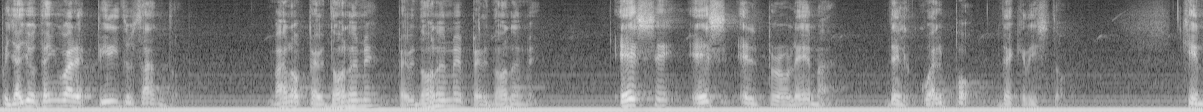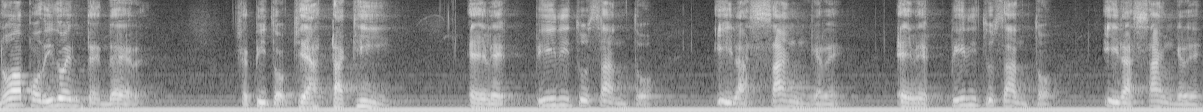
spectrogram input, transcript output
pues ya yo tengo el Espíritu Santo. Hermano, perdóneme, perdóneme, perdóneme. Ese es el problema del cuerpo de Cristo. Que no ha podido entender, repito, que hasta aquí el Espíritu Santo y la sangre el Espíritu Santo y la sangre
